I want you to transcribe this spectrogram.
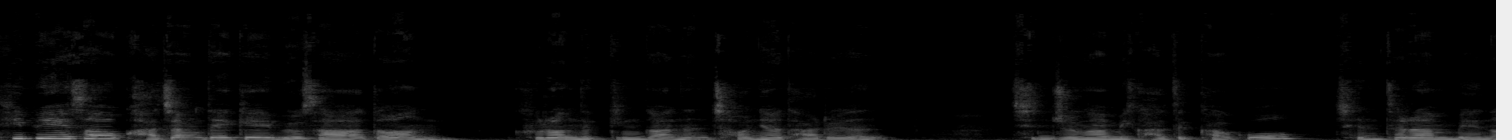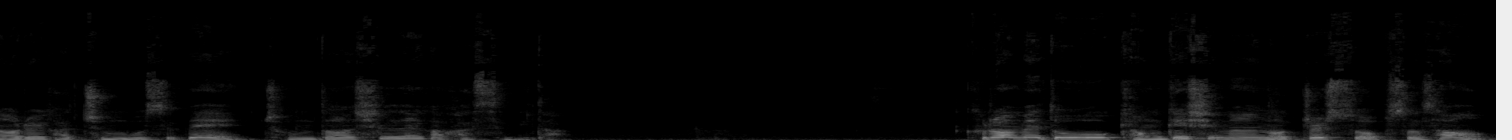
TV에서 과장되게 묘사하던 그런 느낌과는 전혀 다른 진중함이 가득하고 젠틀한 매너를 갖춘 모습에 좀 더 신뢰가 갔습니다. 그럼에도 경계심은 어쩔 수 없어서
